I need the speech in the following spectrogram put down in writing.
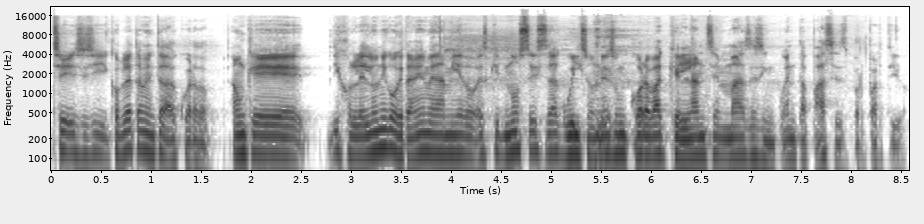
sí, sí, sí, completamente de acuerdo. Aunque híjole, lo único que también me da miedo es que no sé si Zach Wilson es un coreback que lance más de 50 pases por partido.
